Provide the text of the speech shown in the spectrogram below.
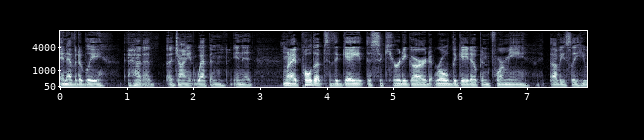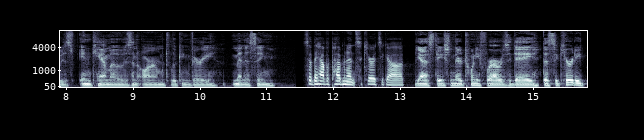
inevitably had a, a giant weapon in it. When I pulled up to the gate, the security guard rolled the gate open for me. Obviously, he was in camos and armed, looking very menacing. So they have a permanent security guard. Yeah, stationed there 24 hours a day. The security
